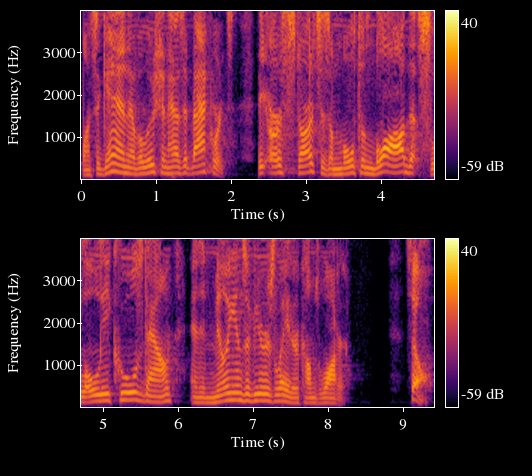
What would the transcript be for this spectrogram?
Once again, evolution has it backwards. The earth starts as a molten blob that slowly cools down and then millions of years later comes water. So,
